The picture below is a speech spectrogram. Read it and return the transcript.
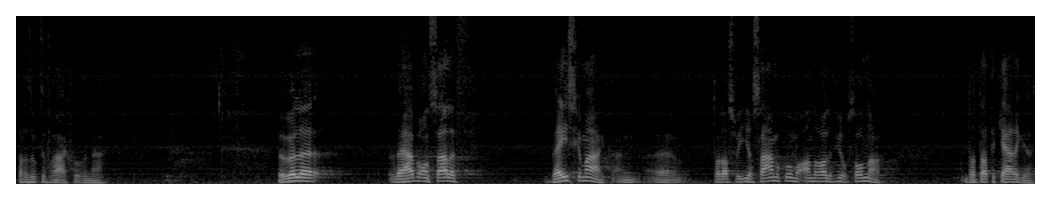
Dat is ook de vraag voor vandaag. We willen, we hebben onszelf wijs gemaakt. En, uh, als we hier samenkomen, anderhalf uur op zondag, dat dat de kerk is.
